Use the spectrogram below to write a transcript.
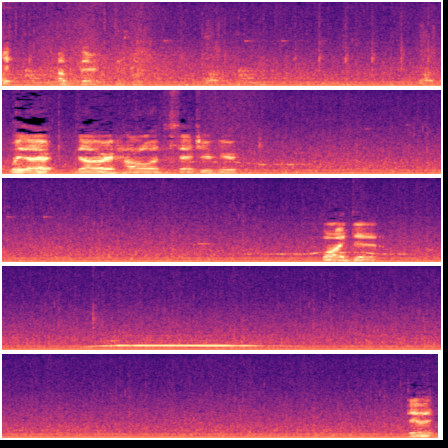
Get up there. Wait, did I, did I already howl at the statue here? Well, I didn't. Damn it.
